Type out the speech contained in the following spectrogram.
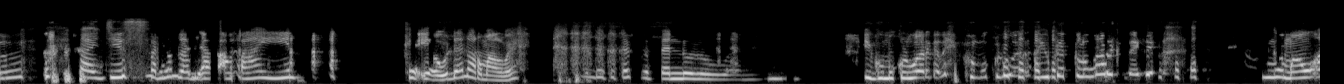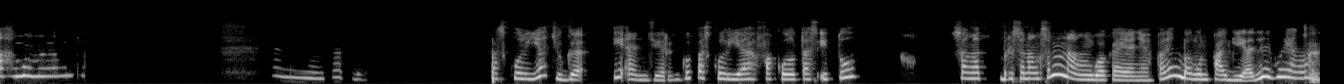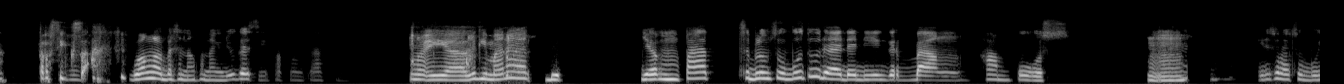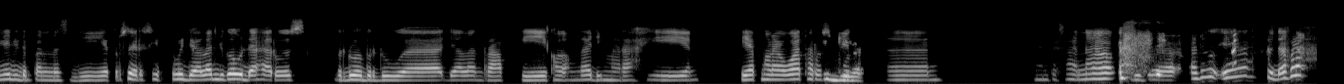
Najis. padahal nggak diapa-apain kayak ya udah normal weh Udah ketakutan duluan. ih gue mau keluar katanya gue mau keluar ayo Brad keluar katanya nggak mau ah gue bilang Aduh, ngakak deh. pas kuliah juga ih anjir gue pas kuliah fakultas itu sangat bersenang-senang gue kayaknya paling bangun pagi aja gue yang tersiksa Gua nggak bersenang-senang juga sih fakultas. oh iya lu gimana? Jam 4 sebelum subuh tuh udah ada di gerbang kampus. Mm-mm. Jadi sholat subuhnya di depan masjid. Terus dari situ jalan juga udah harus berdua-berdua, jalan rapi. Kalau enggak dimarahin. Tiap ngelewat harus punten. Sampai sana juga, aduh ya sudahlah.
